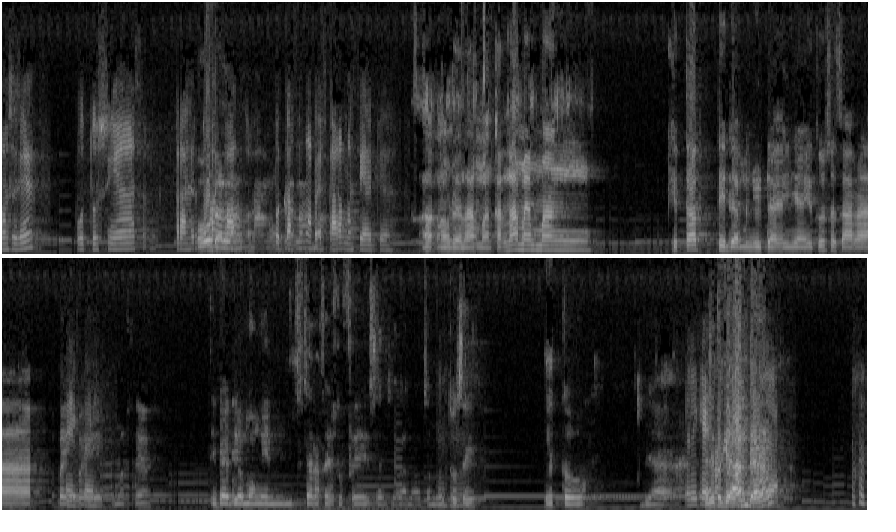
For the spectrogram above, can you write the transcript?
Maksudnya putusnya terakhir Oh, udah lama, udah Bekasnya lama. sampai sekarang masih ada. Oh, oh, udah lama karena memang kita tidak menyudahinya itu secara. Baik-baik. Maksudnya tidak diomongin secara face to face dan segala macam itu Mhm. sih. Itu ya. Jadi kayak Jadi masih bagi Anda, ya?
